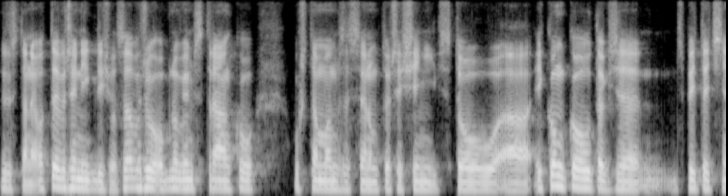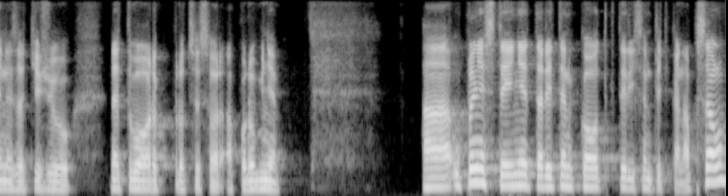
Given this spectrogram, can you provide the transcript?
zůstane otevřený, když ho zavřu, obnovím stránku, už tam mám zase jenom to řešení s tou ikonkou, takže zbytečně nezatěžu network, procesor a podobně. A úplně stejně tady ten kód, který jsem teďka napsal,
